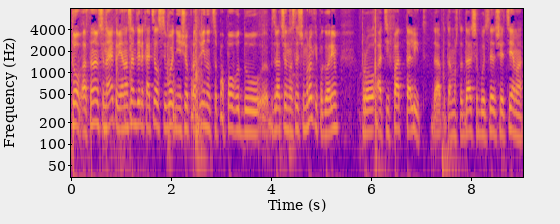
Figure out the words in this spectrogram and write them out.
То, остановимся на этом. Я на самом деле хотел сегодня еще продвинуться по поводу, без на следующем уроке поговорим про атифат талит, да, потому что дальше будет следующая тема,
